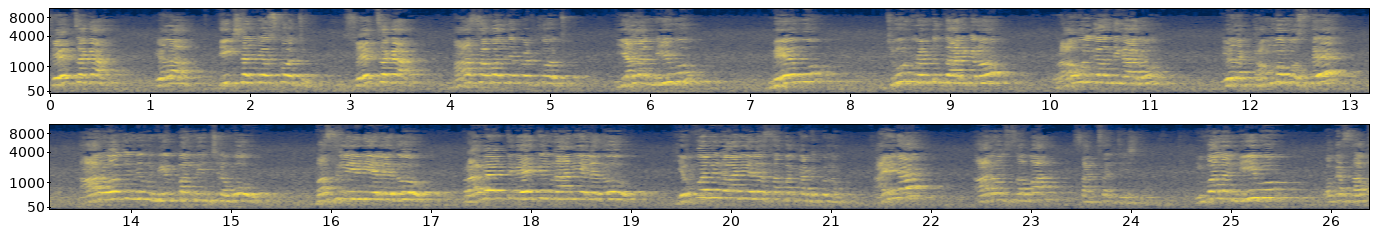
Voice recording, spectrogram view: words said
స్వేచ్ఛగా ఇలా దీక్షలు చేసుకోవచ్చు. స్వేచ్ఛగా మా సభలు చేపెట్టుకోవచ్చు. ఇలా నీవు మేము జూన్ రెండు తారీఖున రాహుల్ గాంధీ గారు ఇలా ఖమ్మం వస్తే ఆ రోజు నువ్వు నిర్బంధించినవు. బస్సులు ఇనియలేదు ప్రైవేట్ వెహికల్ రానియలేదు ఎవరిని రానియలేదు సభ కట్టుకున్నావు అయినా ఆ రోజు సభ సక్సెస్ చేసిన. ఇవాళ నీవు ఒక సభ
